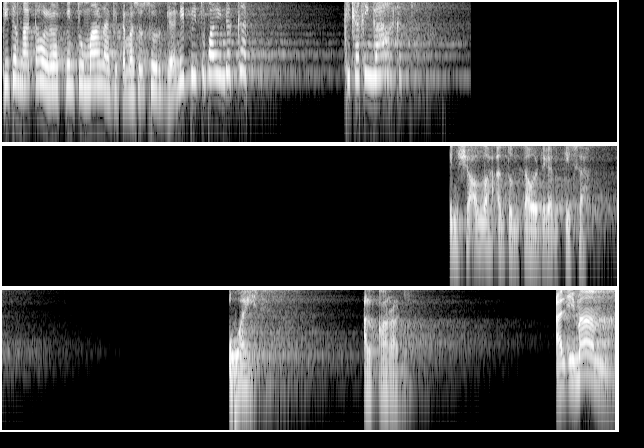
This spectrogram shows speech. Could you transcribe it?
Kita nggak tahu lewat pintu mana kita masuk surga. Ini pintu paling dekat. Kita tinggalkan. Insya Allah antum tahu dengan kisah Uwais Al-Qarani. Al-Imam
